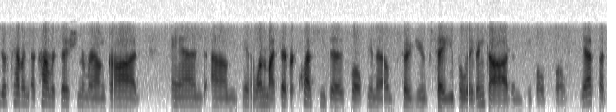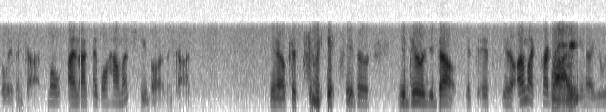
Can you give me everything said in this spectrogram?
just having a conversation around God. And um, you know, one of my favorite questions is, well, you know, so you say you believe in God, and people, well, yes, I believe in God. Well, and I say, well, how much do you believe in God? You know, because to me, it's either you do or you don't. It's it's you know, unlike pregnancy, Right. you know, you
